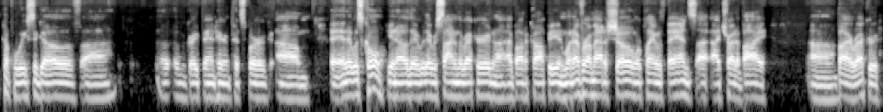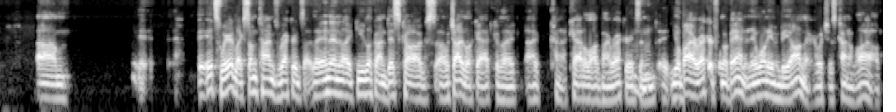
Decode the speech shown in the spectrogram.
a couple weeks ago of uh, a great band here in Pittsburgh, um, and it was cool. You know, they were they were signing the record, and I, I, bought a copy. And whenever I'm at a show and we're playing with bands, I, I try to buy uh, buy a record. Um, it, it's weird. Like sometimes records, and then like you look on Discogs, uh, which I look at because I I kind of catalog my records, mm-hmm. and you'll buy a record from a band and it won't even be on there, which is kind of wild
